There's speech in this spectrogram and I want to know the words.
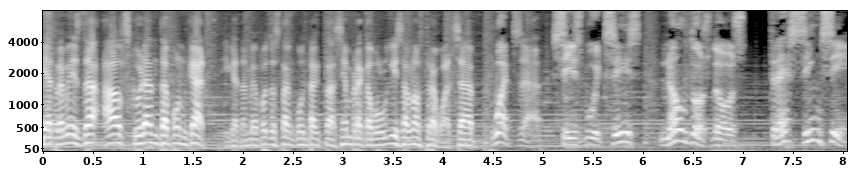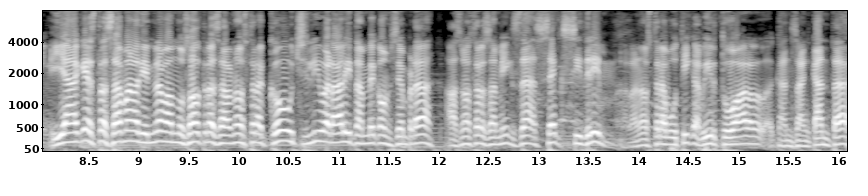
i a través de als40.cat, i que també pots estar en contacte sempre que vulguis al nostre WhatsApp. WhatsApp 686 922 355. I aquesta setmana tindrem amb nosaltres a la nostra coach liberal i també, com sempre, els nostres amics de Sexy Dream, la nostra botiga virtual que ens encanta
